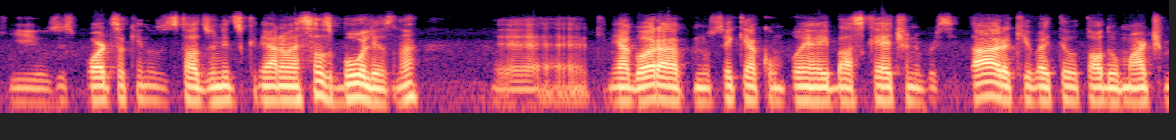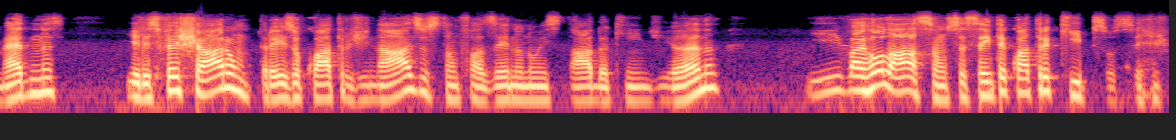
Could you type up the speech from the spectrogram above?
Que os esportes aqui nos Estados Unidos criaram essas bolhas, né? É, que nem agora, não sei quem acompanha aí basquete universitário, aqui vai ter o tal do March Madness. E eles fecharam três ou quatro ginásios, estão fazendo num estado aqui em Indiana, e vai rolar, são 64 equipes, ou seja,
